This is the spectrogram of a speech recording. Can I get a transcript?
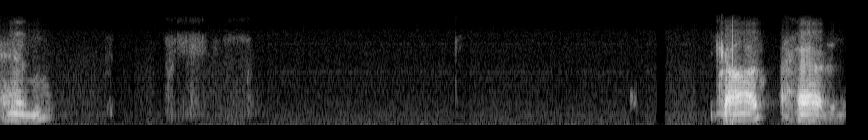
And God had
